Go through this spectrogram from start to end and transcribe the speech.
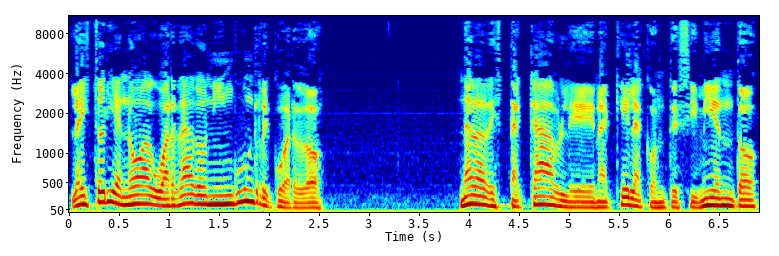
la historia no ha guardado ningún recuerdo nada destacable en aquel acontecimiento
